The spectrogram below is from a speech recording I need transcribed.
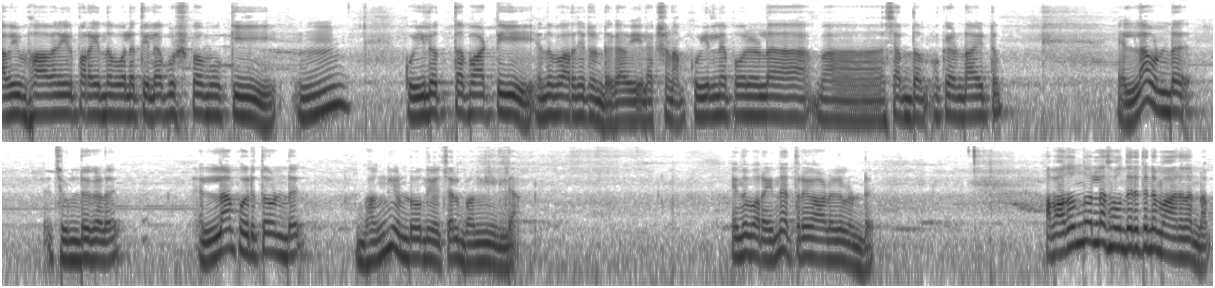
കവിഭാവനയിൽ പറയുന്ന പോലെ തിലപുഷ്പമൂക്കി കുയിലൊത്ത പാട്ടി എന്ന് പറഞ്ഞിട്ടുണ്ട് കവി ലക്ഷണം. കുയിലിനെ പോലെയുള്ള ശബ്ദം ഒക്കെ ഉണ്ടായിട്ടും എല്ലാം ഉണ്ട്. ചുണ്ടുകൾ എല്ലാം പൊരുത്തമുണ്ട്. ഭംഗിയുണ്ടോ എന്ന് ചോദിച്ചാൽ ഭംഗിയില്ല. എന്ന് പറയുന്ന എത്രയോ ആളുകളുണ്ട്. അപ്പോൾ അതൊന്നുമല്ല സൗന്ദര്യത്തിന്റെ മാനദണ്ഡം.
